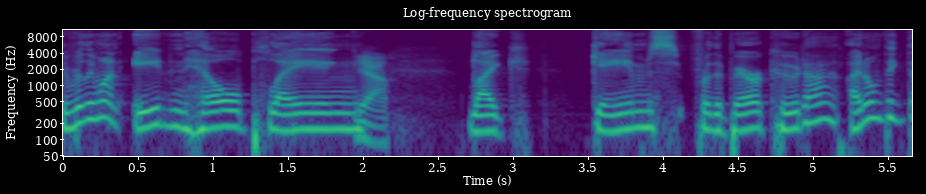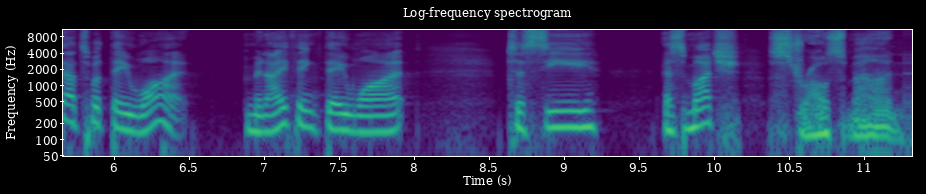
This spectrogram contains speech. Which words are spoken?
They really want Adin Hill playing yeah, like games for the Barracuda. I don't think that's what they want. I mean, I think they want to see as much Strauss Mann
